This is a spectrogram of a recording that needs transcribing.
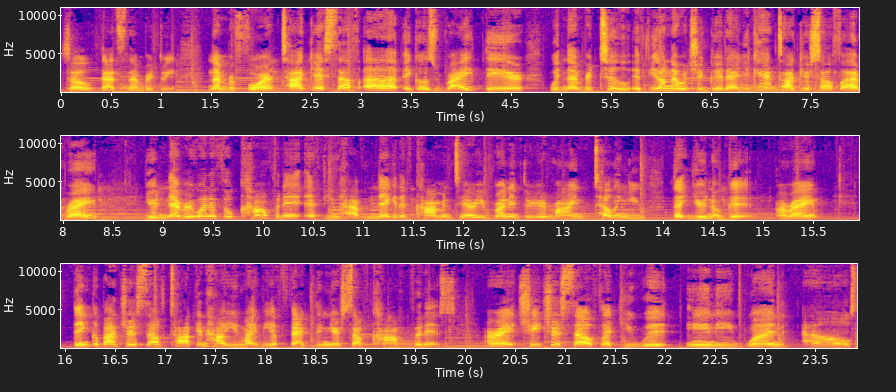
So that's number three. Number four, talk yourself up. It goes right there with number two. If you don't know what you're good at, you can't talk yourself up, right? You're never going to feel confident if you have negative commentary running through your mind telling you that you're no good, all right? Think about your self talk and how you might be affecting your self confidence, all right? Treat yourself like you would anyone else.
